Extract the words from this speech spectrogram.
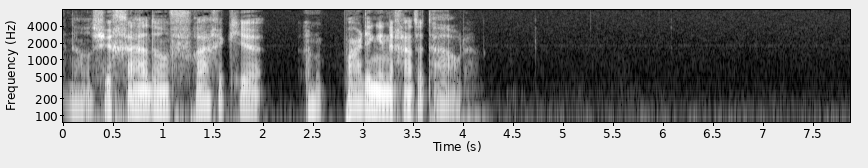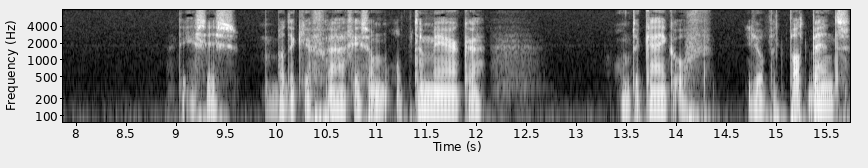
En als je gaat, dan vraag ik je een paar dingen in de gaten te houden. Het eerste is, wat ik je vraag, is om op te merken, om te kijken of je op het pad bent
